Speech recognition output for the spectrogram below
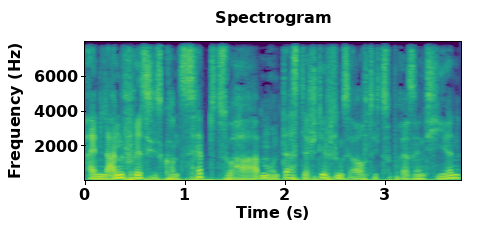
ein langfristiges Konzept zu haben und das der Stiftungsaufsicht zu präsentieren.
